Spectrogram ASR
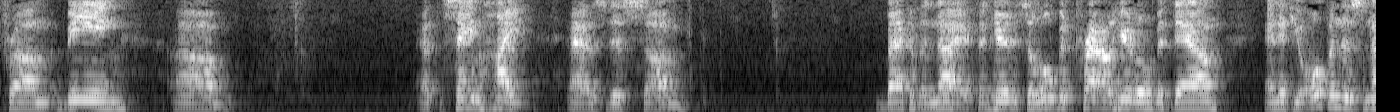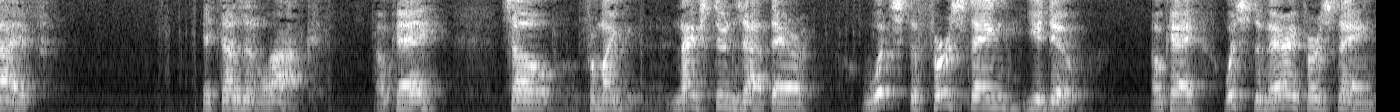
from being um, at the same height as this um, back of the knife. And here it's a little bit proud here, a little bit down. And if you open this knife, it doesn't lock, okay? So for my knife students out there, what's the first thing you do, okay? What's the very first thing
